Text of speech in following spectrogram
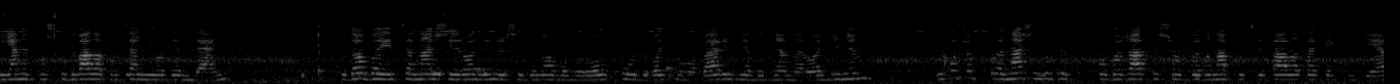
І я не пошкодувала про це ні один день. Подобаються наші розіграші до Нового року, до 8 березня, до дня народження. І хочу е, нашій групі побажати, щоб вона процвітала так, як і є.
